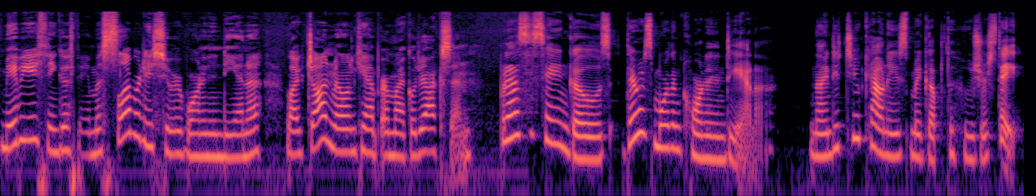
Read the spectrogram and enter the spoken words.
Maybe you think of famous celebrities who were born in Indiana, like John Mellencamp or Michael Jackson. But as the saying goes, there is more than corn in Indiana. 92 counties make up the Hoosier state.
